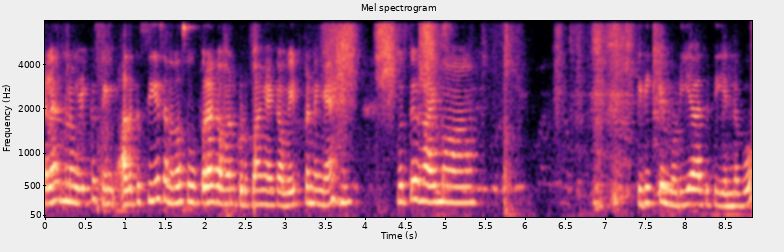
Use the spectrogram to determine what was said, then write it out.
கல்யாணம் பண்ணவங்களுக்கு சிங் அதுக்கு சிஎஸ்என் தான் சூப்பராக கமெண்ட் கொடுப்பாங்க. வெயிட் பண்ணுங்க. முத்து ஹாய்மா பிரிக்க முடியாதது என்னவோ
